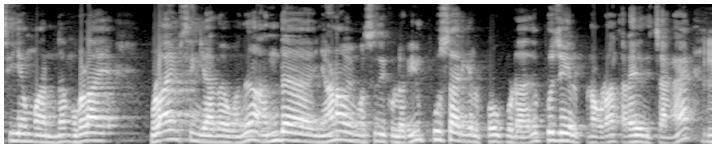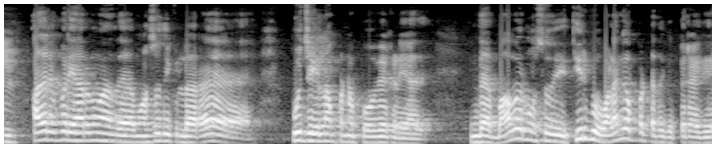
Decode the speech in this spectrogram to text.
சிஎம்ஆ இருந்த முகலாய முலாயம் சிங் யாதவ் வந்து அந்த ஞானாவை மசூதிக்குள்ளரையும் பூசாரிகள் போகக்கூடாது பூஜைகள் பண்ணக்கூடாது தடை விதிச்சாங்க. அதற்கு பிறகு யாரும் அந்த மசூதிக்குள்ளார பூஜைகள்லாம் பண்ண போகவே கிடையாது. இந்த பாபர் மசூதி தீர்ப்பு வழங்கப்பட்டதுக்கு பிறகு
